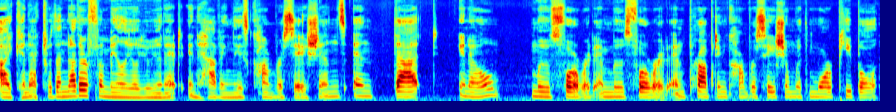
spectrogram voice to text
I connect with another familial unit in having these conversations, and that, you know, moves forward and moves forward and prompting conversation with more people.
